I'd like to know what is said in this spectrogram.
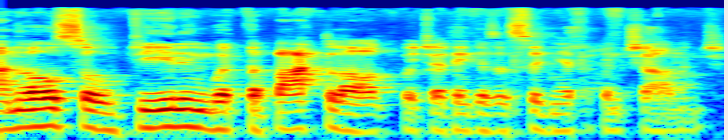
and also dealing with the backlog, which I think is a significant challenge.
